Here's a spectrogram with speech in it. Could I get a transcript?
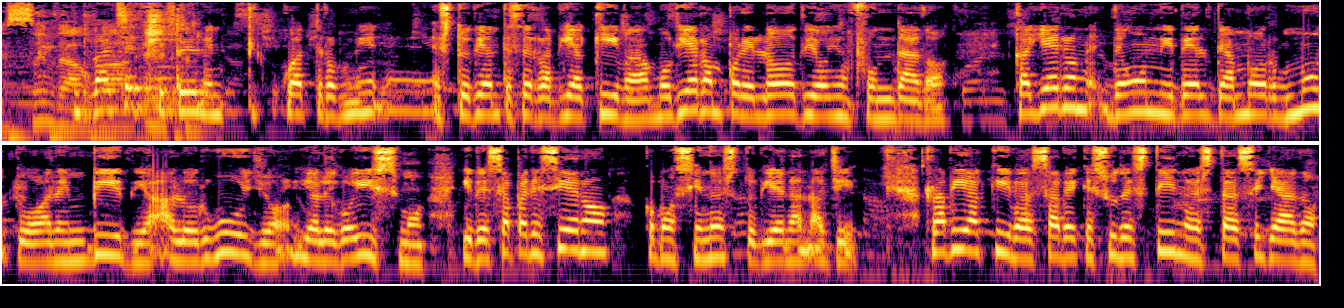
24.000 estudiantes de Rabia Akiva murieron por el odio infundado. Cayeron de un nivel de amor mutuo a la envidia, al orgullo y al egoísmo y desaparecieron como si no estuvieran allí. Rabbi Akiva sabe que su destino está sellado.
